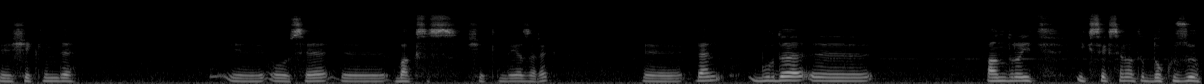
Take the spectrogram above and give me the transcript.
e, şeklinde e, os e, boxes şeklinde yazarak e, ben burada e, Android x86 9'u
